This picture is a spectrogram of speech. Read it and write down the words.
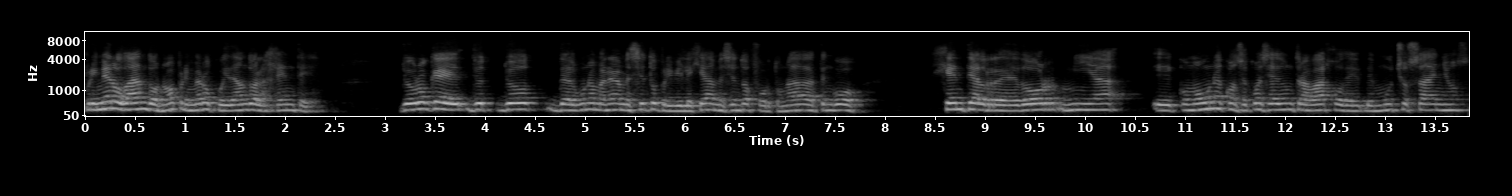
primero dando, ¿no? Primero cuidando a la gente. Yo creo que yo, yo de alguna manera me siento privilegiada, me siento afortunada, tengo gente alrededor mía eh, como una consecuencia de un trabajo de, de, muchos años,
